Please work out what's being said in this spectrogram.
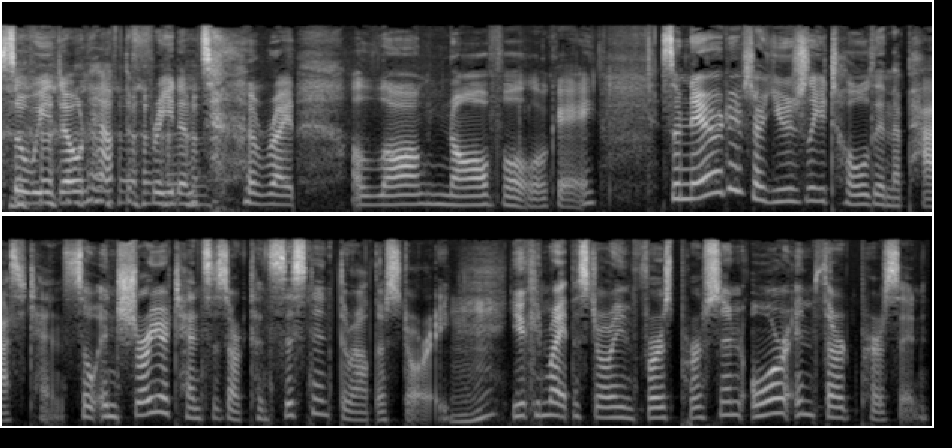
so we don't have the freedom to write a long novel. Okay. So narratives are usually told in the past tense. So ensure your tenses are consistent throughout the story. Mm -hmm. You can write the story in first person or in third person.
